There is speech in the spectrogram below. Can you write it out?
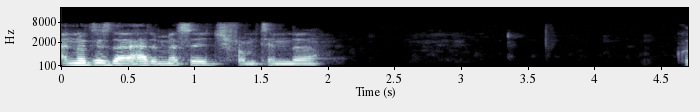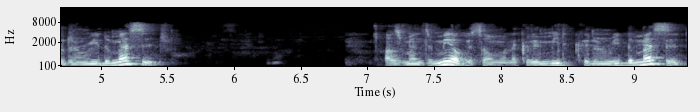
I noticed that I had a message from Tinder. Couldn't read the message. I was meant to meet up with someone. I couldn't meet. Couldn't read the message.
